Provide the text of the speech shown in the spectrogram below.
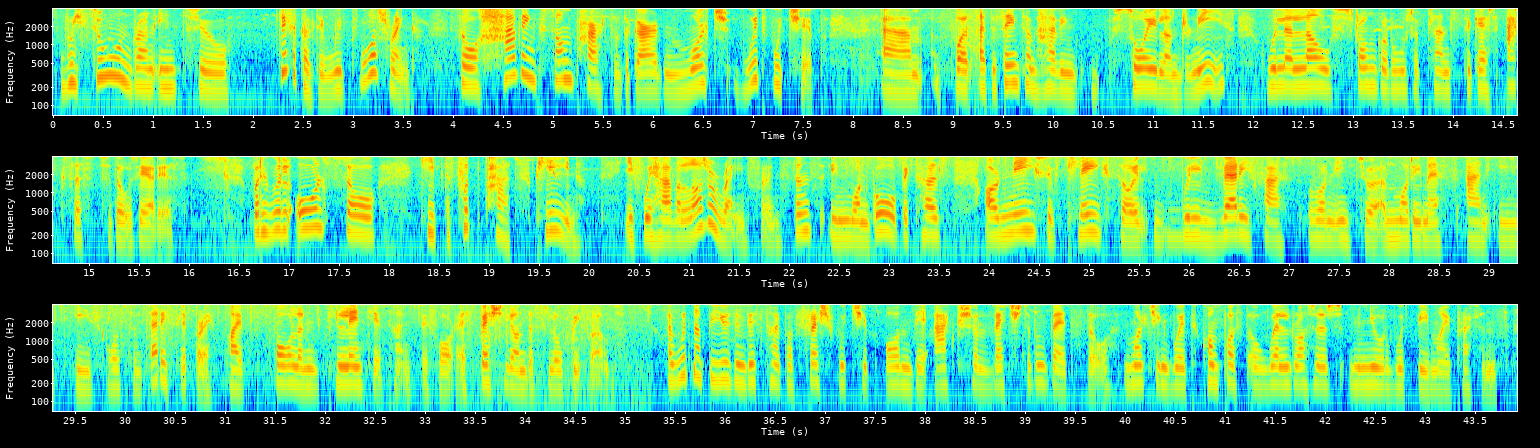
we soon ran into difficulty with watering. So having some part of the garden mulch with wood chip um, but at the same time having soil underneath will allow stronger rooted plants to get access to those areas. But it will also keep the footpaths clean if we have a lot of rain, for instance, in one go, because our native clay soil will very fast run into a muddy mess and it is also very slippery. I've fallen plenty of times before, especially on the slopy ground. I would not be using this type of fresh wood chip on the actual vegetable beds though. Mulching with compost or well-rotted manure would be my preference.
